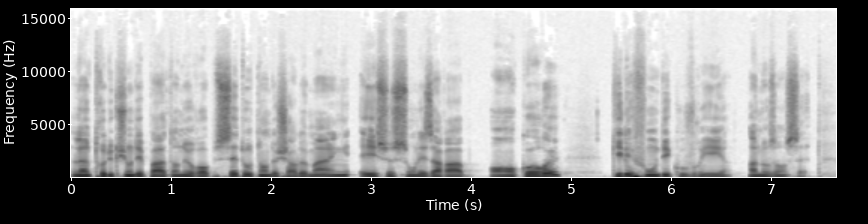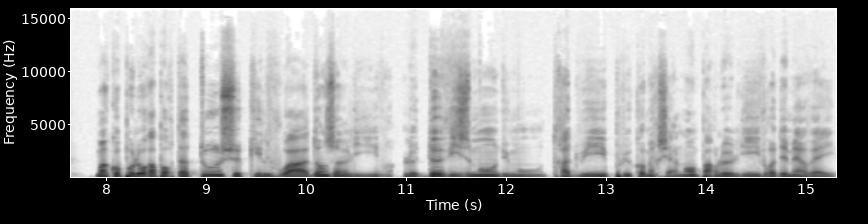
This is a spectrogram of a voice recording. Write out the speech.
l'introduction des pâtes en Europe, c'est au temps de Charlemagne, et ce sont les Arabes, encore eux, qui les font découvrir à nos ancêtres. Marco Polo rapporta tout ce qu'il voit dans un livre, Le Devisement du monde, traduit plus commercialement par le Livre des merveilles.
